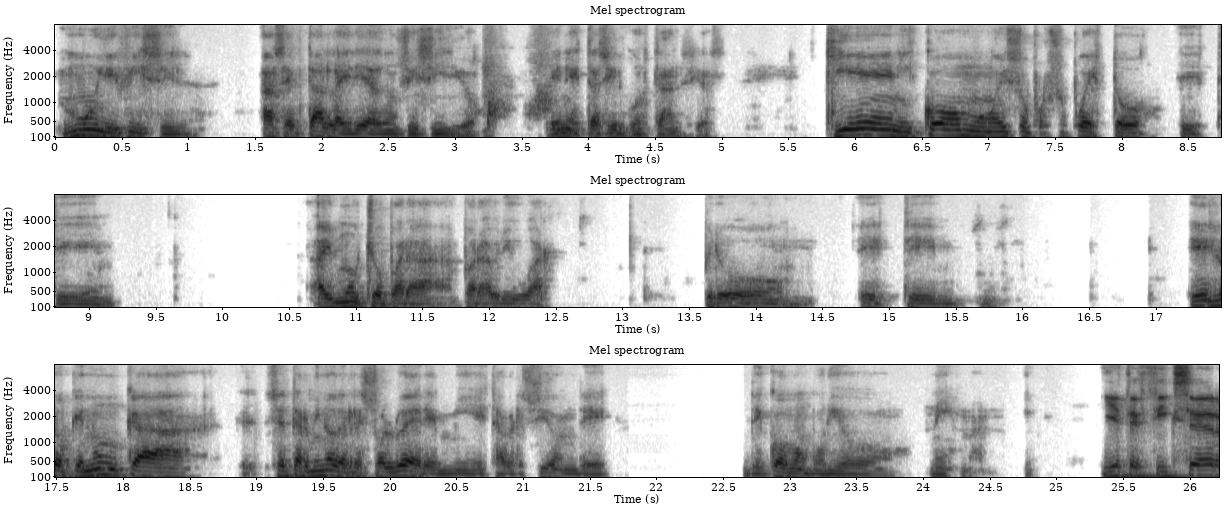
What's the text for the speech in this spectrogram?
muy difícil aceptar la idea de un suicidio en estas circunstancias. ¿Quién y cómo? Eso, por supuesto, este, hay mucho para, para averiguar. Pero este, es lo que nunca se terminó de resolver en mi esta versión de, de cómo murió Nisman. Y este Fixer,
